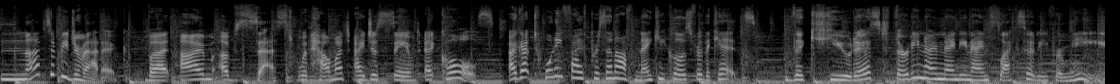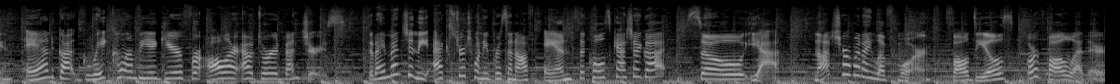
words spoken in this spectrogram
Not to be dramatic, but I'm obsessed with how much I just saved at Kohl's. I got 25% off Nike clothes for the kids, the cutest $39.99 flex hoodie for me, and got great Columbia gear for all our outdoor adventures. Did I mention the extra 20% off and the Kohl's cash I got? So, yeah, not sure what I love more fall deals or fall weather.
